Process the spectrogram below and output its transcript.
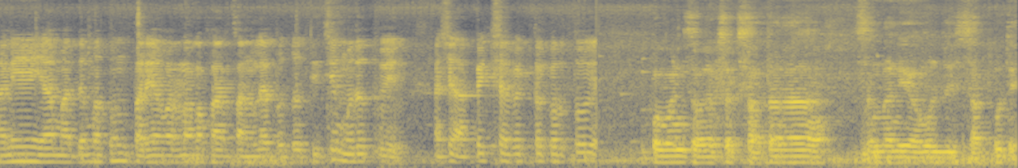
आणि या माध्यमातून पर्यावरणाला फार चांगल्या पद्धतीची मदत होईल. अशी अपेक्षा व्यक्त करतो. उपवन संरक्षक सातारा सन्मानी अमोलजी सातपुते.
